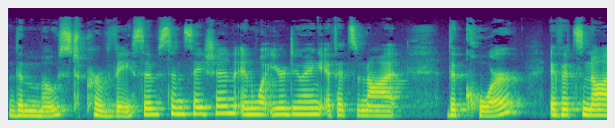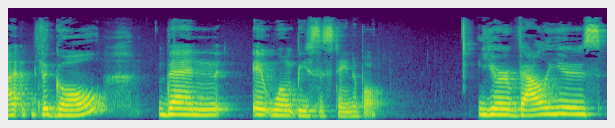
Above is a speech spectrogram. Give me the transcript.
the most pervasive sensation in what you're doing, if it's not the core, if it's not the goal, then it won't be sustainable your values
